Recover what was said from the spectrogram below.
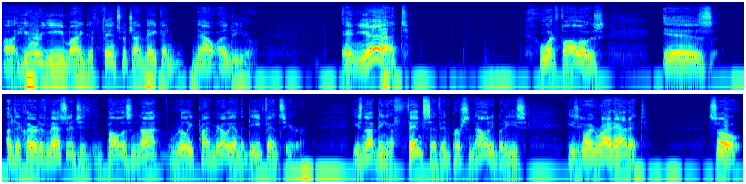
uh, "Hear ye my defense, which I make now unto you." And yet, what follows is a declarative message. Paul is not really primarily on the defense here he's not being offensive in personality, but he's he's going right at it. So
